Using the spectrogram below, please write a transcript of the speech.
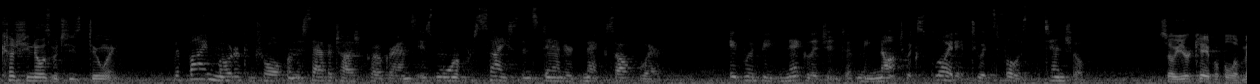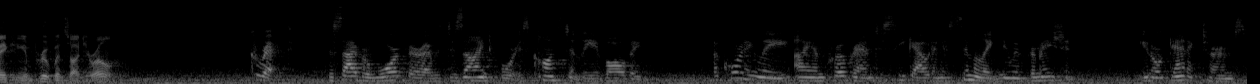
Because she knows what she's doing. The fine motor control from the sabotage programs is more precise than standard mech software. It would be negligent of me not to exploit it to its fullest potential. So you're capable of making improvements on your own? Correct. The cyber warfare I was designed for is constantly evolving. Accordingly, I am programmed to seek out and assimilate new information. In organic terms,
